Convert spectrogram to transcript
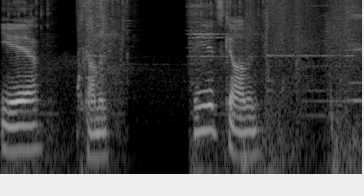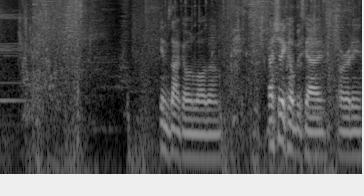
Yeah. It's coming. It's coming. Game's not going well though. I should have killed this guy already.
